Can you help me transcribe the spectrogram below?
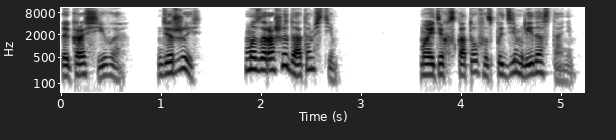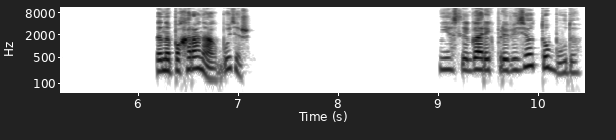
«Ты красивая. Держись. Мы за Рашида отомстим. Мы этих скотов из-под земли достанем. Ты на похоронах будешь?» «Если Гарик привезет, то буду»,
